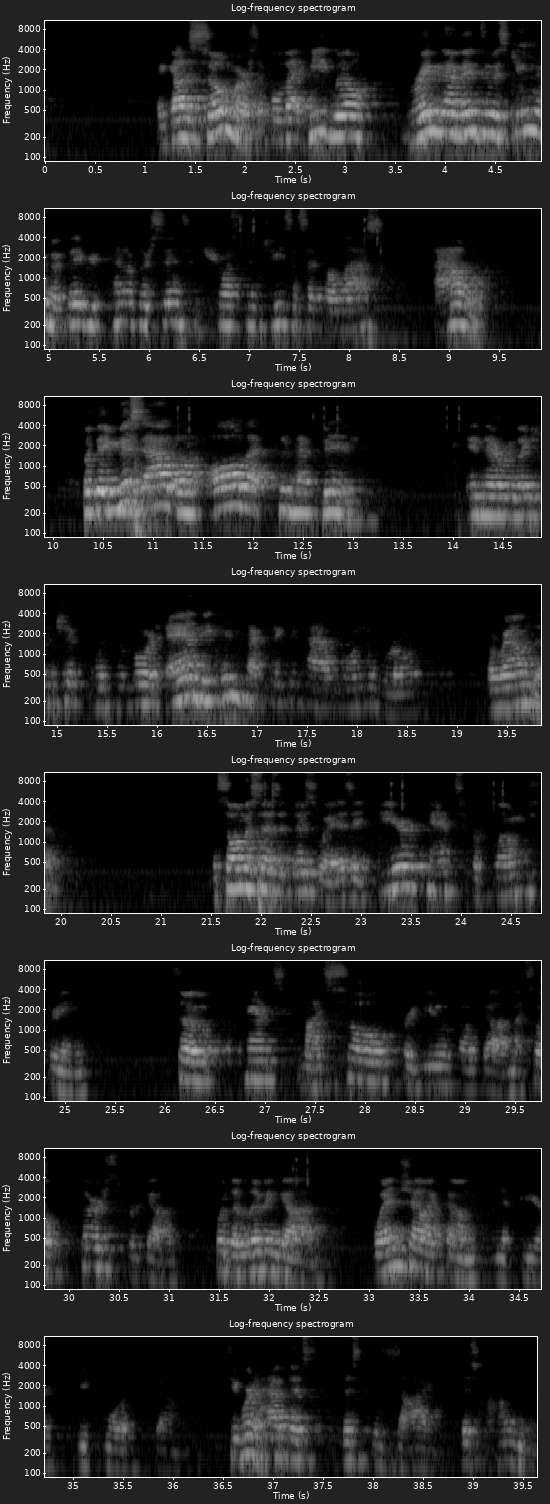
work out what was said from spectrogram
And God is so merciful that He will bring them into His kingdom if they repent of their sins and trust in Jesus at the last hour. But they miss out on all that could have been in their relationship with the Lord and the impact they could have on the world around them. The psalmist says it this way As a deer pants for flowing streams, so pants my soul for you, O God. My soul thirsts for God, for the living God. When shall I come and appear before God? See, we're to have this, this desire, this hunger.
